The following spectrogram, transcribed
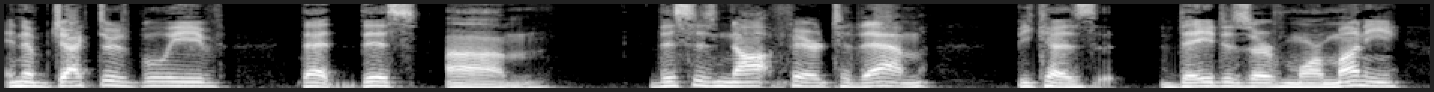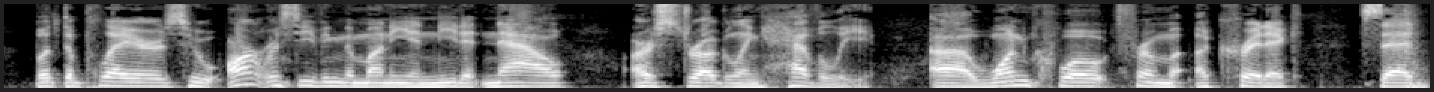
And objectors believe that this um, this is not fair to them because they deserve more money, but the players who aren't receiving the money and need it now are struggling heavily. Uh, one quote from a critic said,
